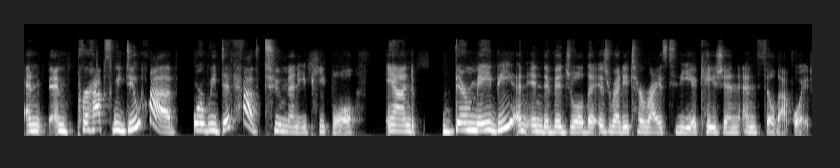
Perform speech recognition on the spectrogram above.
and and perhaps we do have or we did have too many people and there may be an individual that is ready to rise to the occasion and fill that void.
